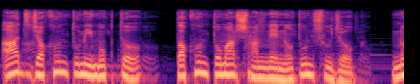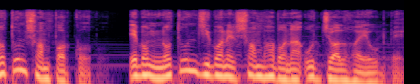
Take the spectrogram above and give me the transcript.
আজ যখন তুমি মুক্ত, তখন তোমার সামনে নতুন সুযোগ, নতুন সম্পর্ক এবং নতুন জীবনের সম্ভাবনা উজ্জ্বল হয়ে উঠবে।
